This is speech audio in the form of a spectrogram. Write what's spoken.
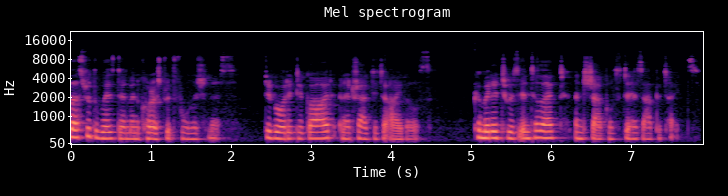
Blessed with wisdom and cursed with foolishness, devoted to God and attracted to idols, committed to his intellect and shackled to his appetites.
